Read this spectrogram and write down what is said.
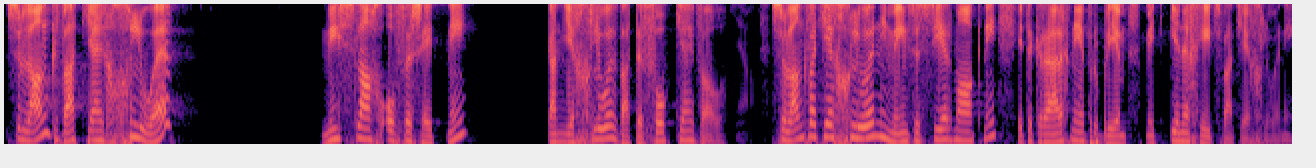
Solank wat jy glo nie slagoffers het nie, kan jy glo wat 'n fok jy wil. Ja. Solank wat jy glo nie mense seermaak nie, het ek regtig nie 'n probleem met enigiets wat jy glo nie.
